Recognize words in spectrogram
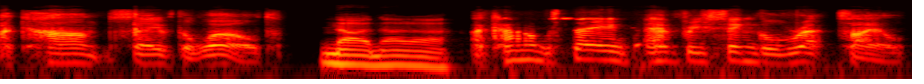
I can't save the world. no, no, no. I can't save every single reptile.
